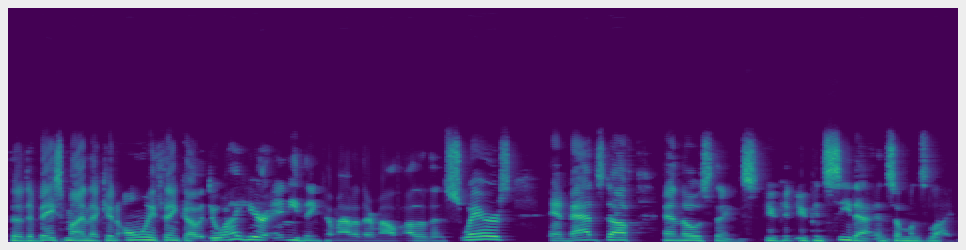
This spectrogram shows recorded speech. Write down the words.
the debased mind that can only think of, do I hear anything come out of their mouth other than swears and bad stuff and those things? You can you can see that in someone's life.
